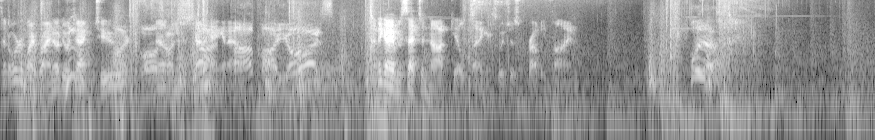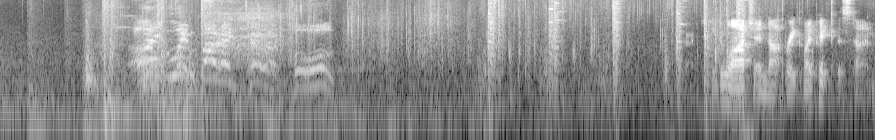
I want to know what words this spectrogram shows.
Does that order my rhino to attack too? No, he's just kind of hanging out. yours? I think I have it set to not kill things, which is probably fine. I whimper and terror, fool! Alright, need to watch and not break my pick this time.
